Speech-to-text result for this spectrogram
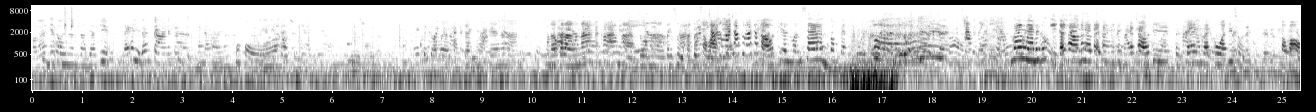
好了，人家都是张家界， ไหนก็อยู่ด้านซ้ายค่ะ 没到来。 โอ้โห 对呀，你的老人家。 นี่คือตัวเมืองของเจียงเจียนะคะ เรากำลังนั่งข้ามผ่านตัวเมืองไปสู่ประตูสวรรค์เขาเทียนเหมือนเส้น ต้องเป็น 唱飞机啊！ นั่งมา ไม่รู้กี่กระเช้านะคะ แต่ครั้งนี้เป็นกระเช้าที่ตื่นเต้นและกลัวที่สุด เขาบอก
